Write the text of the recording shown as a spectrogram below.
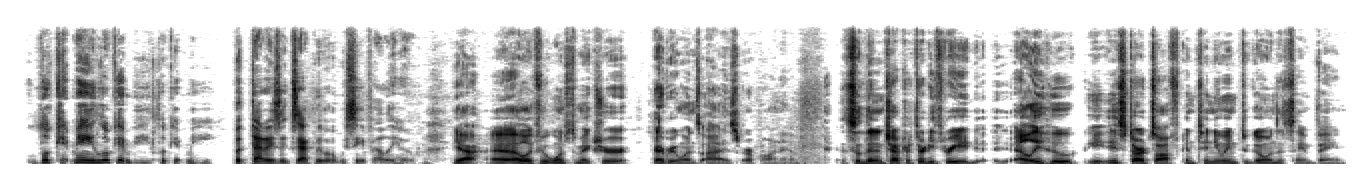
look at me, look at me, look at me. But that is exactly what we see of Elihu. Yeah, Elihu wants to make sure everyone's eyes are upon him. So then in chapter 33, Elihu, he starts off continuing to go in the same vein.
